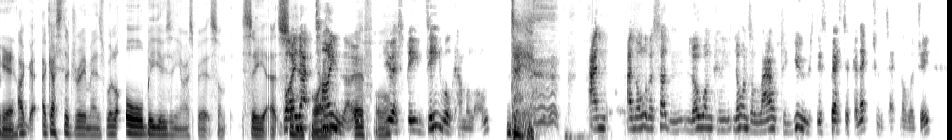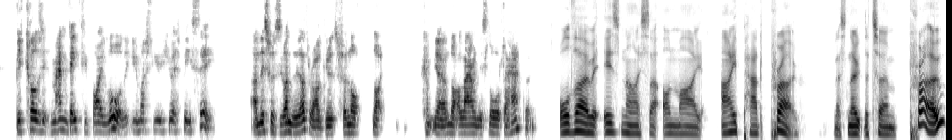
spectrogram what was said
Yeah, I, I, guess the dream is we'll all be using USB at some C at By some By that point. time, though, Therefore... USB D will come along, and and all of a sudden, no one can, no one's allowed to use this better connection technology because it's mandated by law that you must use USB C. And this was one of the other arguments for not not you know not allowing this law to happen. Although it is nicer on my iPad Pro, let's note the term Pro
